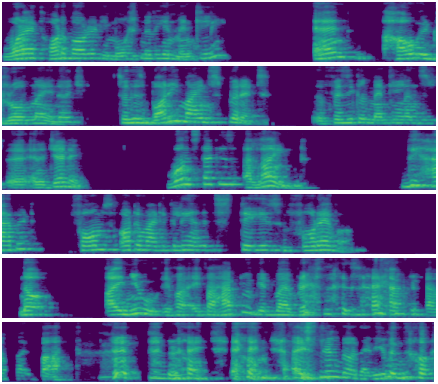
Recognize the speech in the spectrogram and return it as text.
what I thought about it emotionally and mentally, and how it drove my energy. So, this body, mind, spirit, physical, mental, and uh, energetic, once that is aligned, the habit forms automatically and it stays forever. Now, I knew if I if I have to get my breakfast, I have to have my bath. Mm-hmm. right? And I still know that even though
